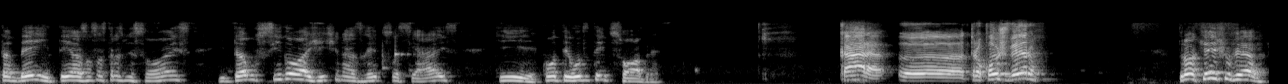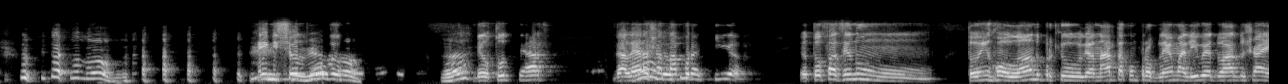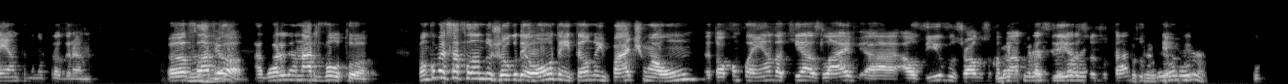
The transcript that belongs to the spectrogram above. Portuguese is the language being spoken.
também tem as nossas transmissões. Então sigam a gente nas redes sociais, que conteúdo tem de sobra. Cara, uh, trocou o chuveiro? Troquei chuveiro. Chuveiro novo. Reiniciou tudo. Deu tudo certo. Galera Não, já tá por aqui, ó. Eu tô fazendo um. Tô enrolando porque o Leonardo tá com problema ali, o Eduardo já entra no programa. Uh, Flávio, uhum. agora o Leonardo voltou. Vamos começar falando do jogo de ontem, então, do empate 1 a 1 Eu estou acompanhando aqui as lives ao vivo, os jogos do Como é Campeonato é Brasileiro, os resultados. Tudo tranquilo, o,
